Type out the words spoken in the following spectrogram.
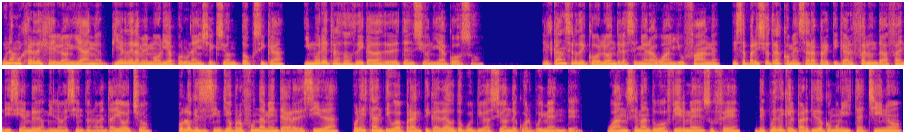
Una mujer de Heilongjiang pierde la memoria por una inyección tóxica y muere tras dos décadas de detención y acoso. El cáncer de colon de la señora Wang Yufang desapareció tras comenzar a practicar Falun Dafa en diciembre de 1998 por lo que se sintió profundamente agradecida por esta antigua práctica de autocultivación de cuerpo y mente. Wang se mantuvo firme en su fe después de que el Partido Comunista Chino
